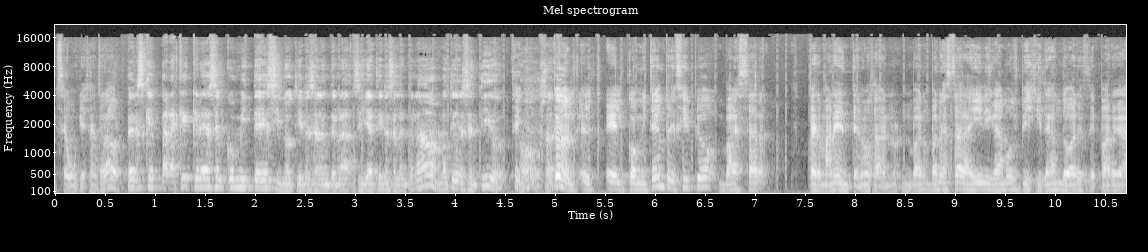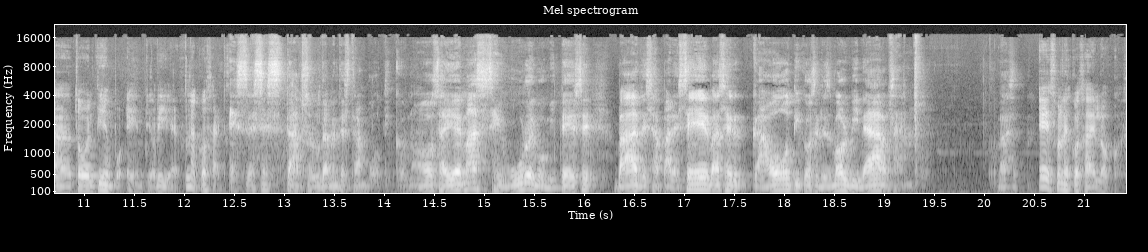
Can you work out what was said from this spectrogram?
según que sea entrenador. Pero es que ¿para qué creas el comité si no tienes el entrenador, si ya tienes el entrenador? No tiene sentido. Sí. ¿no? O sea, Bueno, el, el- el comité en principio va a estar permanente, ¿no? O sea, van, van a estar ahí, digamos, vigilando áreas de Parga todo el tiempo, en teoría. Es una cosa es, es- es absolutamente estrambótico, ¿no? O sea, y además seguro el comité ese va a desaparecer, va a ser caótico, se les va a olvidar, o sea, va a ser- es una cosa de locos.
